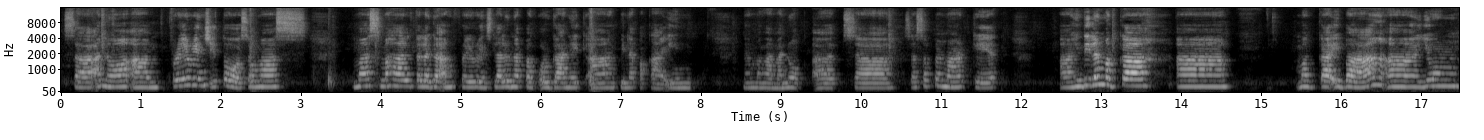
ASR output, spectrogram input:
sa ano um free range ito so mas mas mahal talaga ang free range lalo na pag organic ang pinapakain ng mga manok. At sa sa supermarket ah, hindi lang magka ah, magkaiba ah, yung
